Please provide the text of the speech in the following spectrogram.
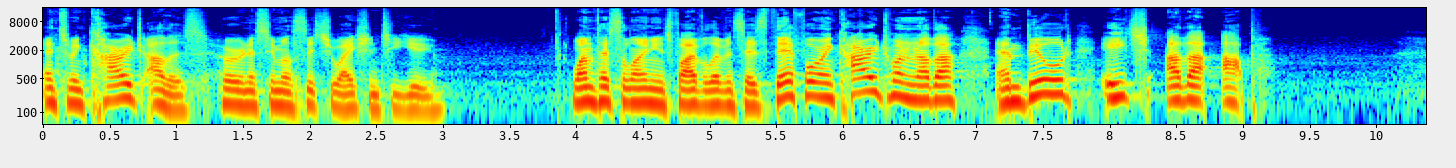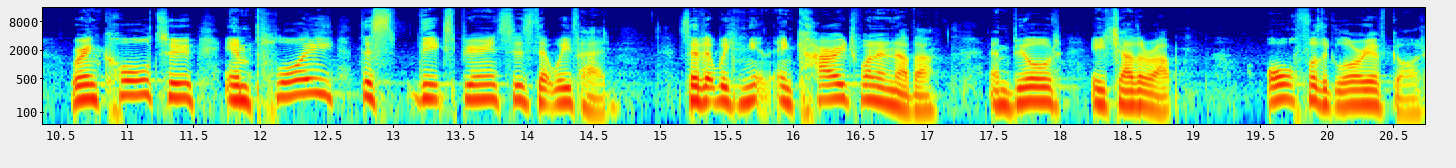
and to encourage others who are in a similar situation to you. 1 Thessalonians 5:11 says, "Therefore encourage one another and build each other up." We're in called to employ this, the experiences that we've had so that we can encourage one another and build each other up, all for the glory of God.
